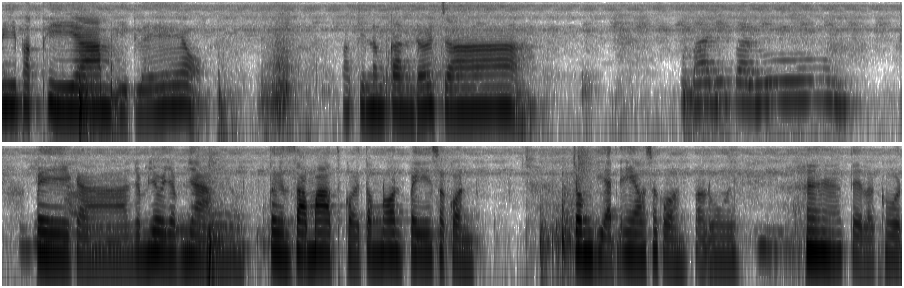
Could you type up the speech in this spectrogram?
มีผักเทียมอีกแล้ว มากินน้ำกันเด้อจ้าสบายดีปะลุงเปกะยำโยยำหยางอยู่ตื่นสามารถก่อยต้องนอนเปซะก่อน จงเหยียดแอวซะก่อนปลาลุงเลยแต่ละคน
